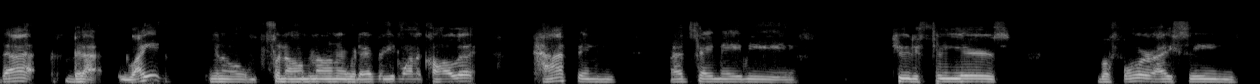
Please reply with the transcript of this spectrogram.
that that light, you know, phenomenon or whatever you'd want to call it, happened. I'd say maybe two to three years before I seen,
